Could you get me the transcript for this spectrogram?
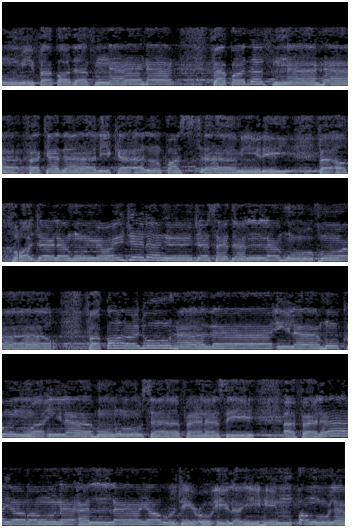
القوم فقذفناها فقذفناها فكذلك ألقى السامري فأخرج لهم عجلا جسدا له خوار فقالوا هذا إلهكم وإله موسى فنسي أفلا يرون ألا يرجع إليهم قولا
